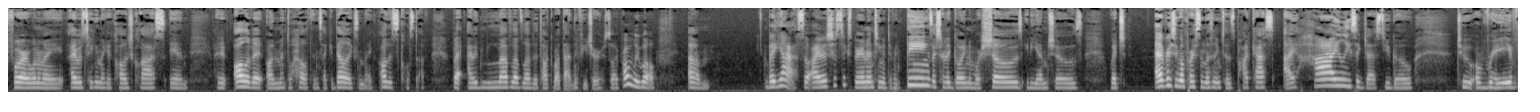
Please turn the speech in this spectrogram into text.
for one of my I was taking like a college class and I did all of it on mental health and psychedelics and like all this cool stuff. But I would love, love, love to talk about that in the future. So I probably will. Um, but yeah, so I was just experimenting with different things. I started going to more shows, EDM shows, which every single person listening to this podcast, I highly suggest you go to a rave.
